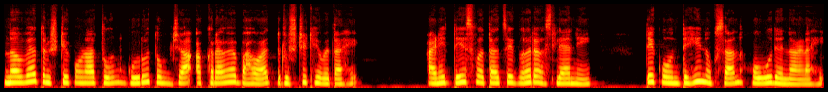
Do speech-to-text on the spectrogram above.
नव्या दृष्टिकोनातून गुरु तुमच्या अकराव्या भावात दृष्टी ठेवत आहे आणि ते स्वतःचे घर असल्याने ते कोणतेही नुकसान होऊ देणार नाही.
